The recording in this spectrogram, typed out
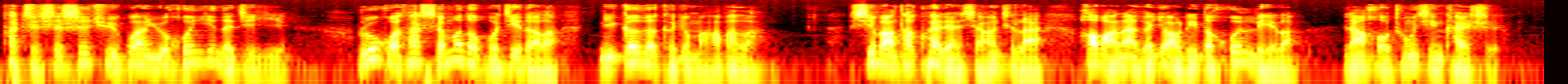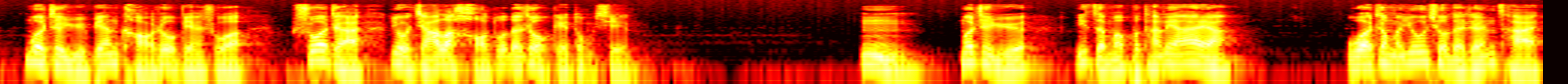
他只是失去关于婚姻的记忆，如果他什么都不记得了，你哥哥可就麻烦了。希望他快点想起来，好把那个要离的婚离了，然后重新开始。”莫志宇边烤肉边说，说着又夹了好多的肉给董卿。嗯，莫志宇，你怎么不谈恋爱呀？我这么优秀的人才，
